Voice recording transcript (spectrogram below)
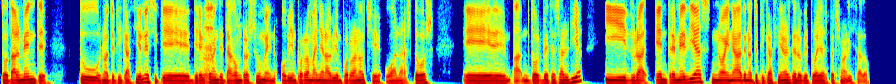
totalmente tus notificaciones y que directamente te haga un resumen o bien por la mañana o bien por la noche o a las dos, eh, dos veces al día y dura, entre medias no hay nada de notificaciones de lo que tú hayas personalizado.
